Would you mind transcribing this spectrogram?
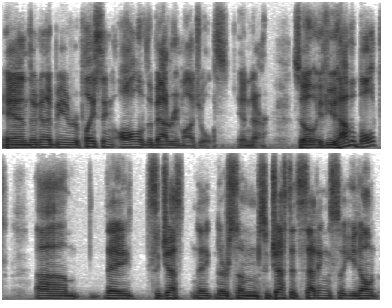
And they're going to be replacing all of the battery modules in there. So if you have a Bolt, um, they suggest they, there's some suggested settings so you don't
